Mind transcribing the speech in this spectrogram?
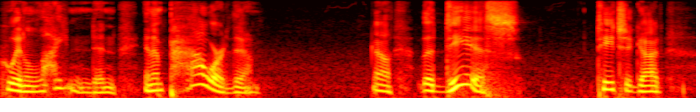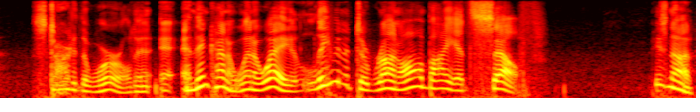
who enlightened and, and empowered them. Now, the deists teach that God started the world and, and then kind of went away, leaving it to run all by itself. He's not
